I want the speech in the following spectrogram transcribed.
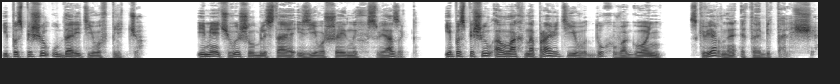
и поспешил ударить его в плечо. И меч вышел, блистая из его шейных связок, и поспешил Аллах направить его дух в огонь. Скверное это обиталище.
